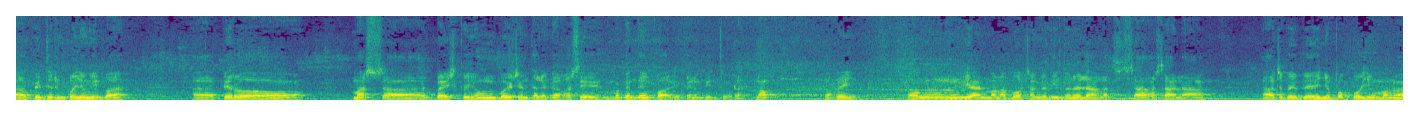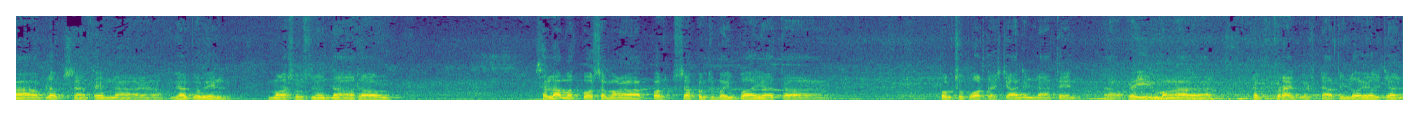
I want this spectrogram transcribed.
Ah, pwede rin po yung iba. Ah, pero mas ah, advice ko yung Boysen talaga kasi maganda yung quality ng pintura. No? Okay? Kung yan mga boss, hanggang dito na lang at sa, sana uh, sabaybayan nyo pa po yung mga vlogs natin na gagawin, yung mga susunod na araw. Salamat po sa mga pag, sa pagsubaybay at uh, pagsuporta sa channel natin. Uh, kayo yung mga subscribers natin loyal dyan.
